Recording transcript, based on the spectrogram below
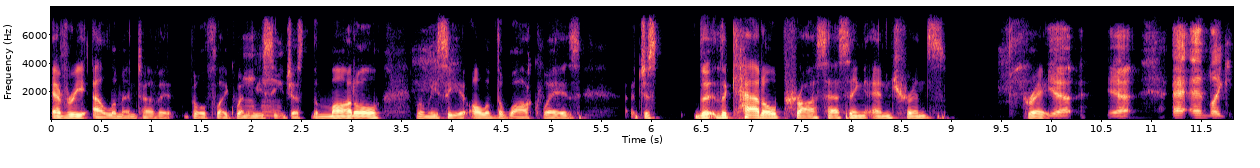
every element of it. Both like when we Mhm. see just the model, when we see all of the walkways, just the the cattle processing entrance. Great. Yeah, yeah, and, and like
